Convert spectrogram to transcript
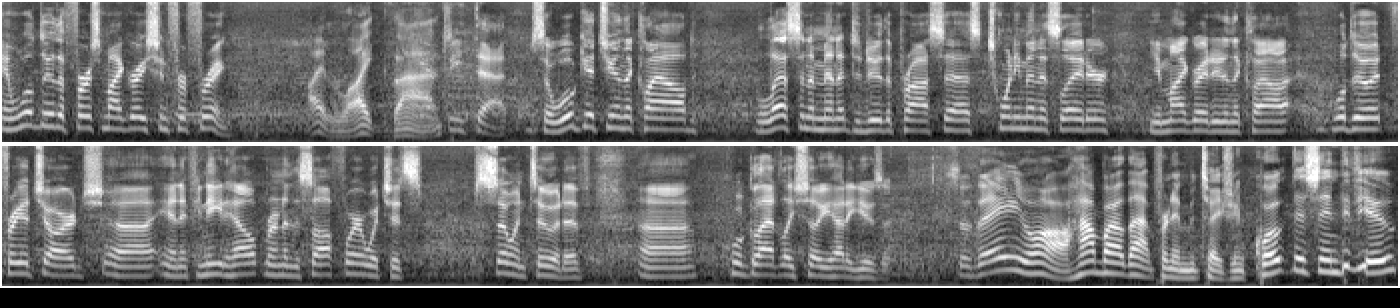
and we'll do the first migration for free. I like that. Can't beat that. So we'll get you in the cloud. Less than a minute to do the process. 20 minutes later, you migrate it in the cloud. We'll do it free of charge. Uh, and if you need help running the software, which is so intuitive, uh, we'll gladly show you how to use it. So there you are. How about that for an invitation? Quote this interview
